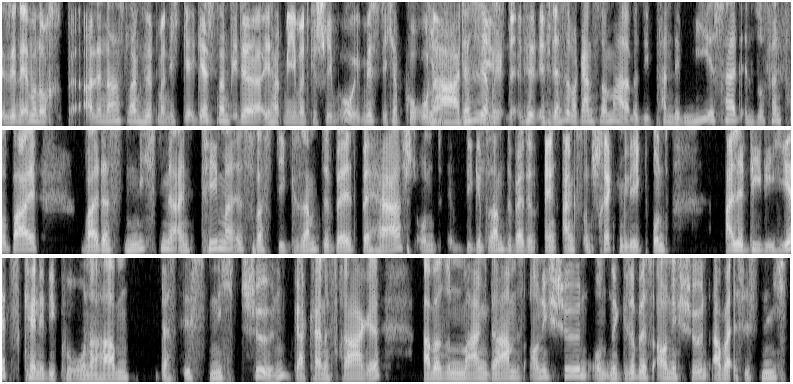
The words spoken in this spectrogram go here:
sind immer noch, alle naslang hört man nicht, gestern wieder hat mir jemand geschrieben, oh Mist, ich habe Corona. Ja, das ist aber, das ist aber ganz normal. Aber die Pandemie ist halt insofern vorbei, weil das nicht mehr ein Thema ist, was die gesamte Welt beherrscht und die gesamte Welt in Angst und Schrecken liegt. Und alle die, die ich jetzt kenne, die Corona haben, das ist nicht schön, gar keine Frage. Aber so ein Magen-Darm ist auch nicht schön und eine Grippe ist auch nicht schön, aber es ist nicht,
